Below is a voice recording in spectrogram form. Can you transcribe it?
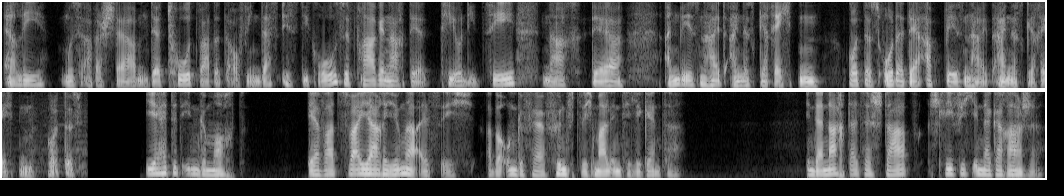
Erli muss aber sterben. Der Tod wartet auf ihn. Das ist die große Frage nach der Theodizee, nach der Anwesenheit eines gerechten Gottes oder der Abwesenheit eines gerechten Gottes. Ihr hättet ihn gemocht. Er war zwei Jahre jünger als ich, aber ungefähr 50 Mal intelligenter. In der Nacht, als er starb, schlief ich in der Garage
